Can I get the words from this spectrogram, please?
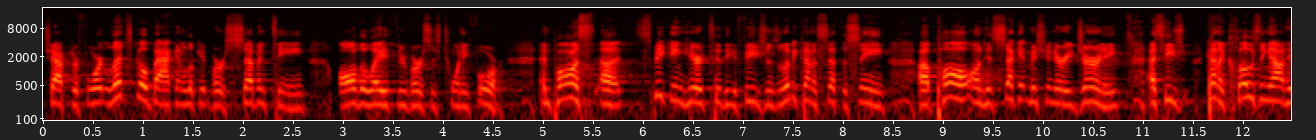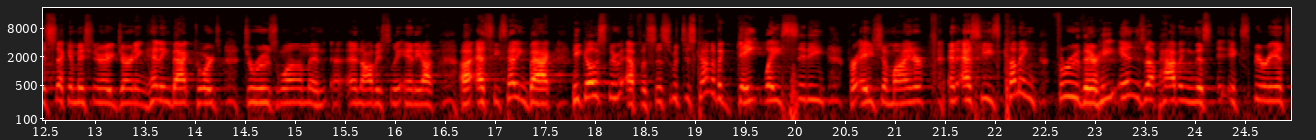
chapter 4. Let's go back and look at verse 17 all the way through verses 24. And Paul is uh, speaking here to the Ephesians. Let me kind of set the scene. Uh, Paul, on his second missionary journey, as he's kind of closing out his second missionary journey, heading back towards Jerusalem and, and obviously Antioch, uh, as he's heading back, he goes through Ephesus, which is kind of a gateway city for Asia Minor. And as he's coming through there, he ends up having this experience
